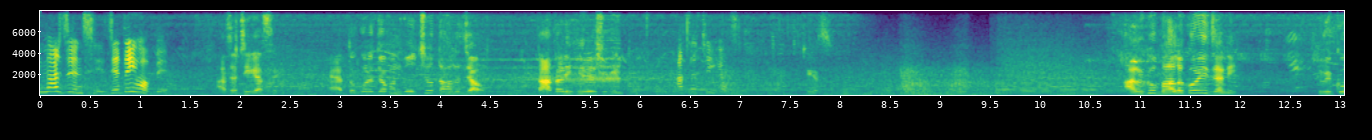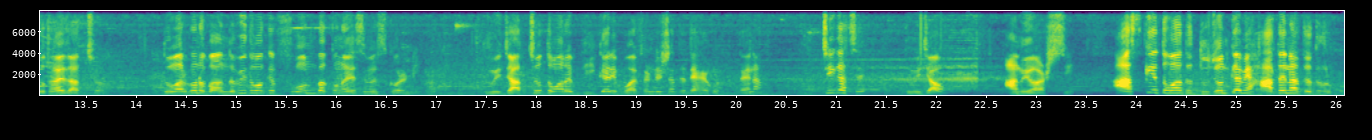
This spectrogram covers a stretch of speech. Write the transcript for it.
ইমার্জেন্সি যেতেই হবে। আচ্ছা ঠিক আছে। এত করে যখন বলছো তাহলে যাও। তাড়াতাড়ি ফিরে এসো কিন্তু। আচ্ছা ঠিক আছে। ঠিক আছে। আমি খুব ভালো করেই জানি তুমি কোথায় যাচ্ছ। তোমার কোনো বান্ধবী তোমাকে ফোন বা কোনো এস এম এস করেনি। তুমি যাচ্ছ তোমার ওই ভিখারি বয়ফ্রেন্ডের সাথে দেখা করতে তাই না? ঠিক আছে তুমি যাও আমিও আসছি। আজকে তোমাদের দুজনকে আমি হাতে নাতে ধরবো।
